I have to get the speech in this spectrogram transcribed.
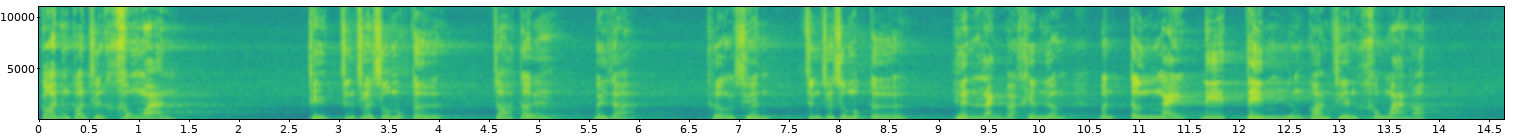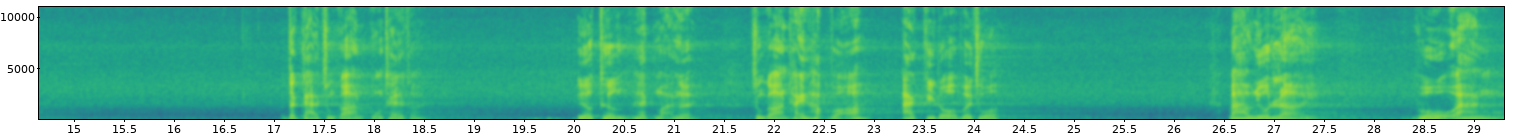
Có những con chiên không ngoan thì chính Chúa Giêsu mục tử cho tới bây giờ thường xuyên chính Chúa Giêsu mục tử hiền lành và khiêm nhường vẫn từng ngày đi tìm những con chiên không ngoan đó. Tất cả chúng con cũng thế thôi. Yêu thương hết mọi người. Chúng con hãy học võ Aikido với Chúa. Bao nhiêu lời vu oan,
